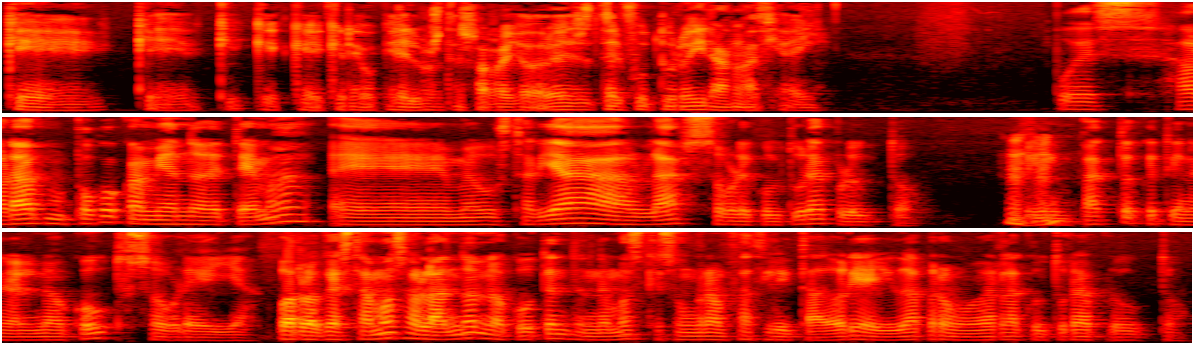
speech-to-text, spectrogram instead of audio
que, que, que, que, creo que los desarrolladores del futuro irán hacia ahí. Pues ahora un poco cambiando de tema, eh, me gustaría hablar sobre cultura de producto. Uh -huh. El impacto que tiene el no-code sobre ella. Por lo que estamos hablando, el no-code entendemos que es un gran facilitador y ayuda a promover la cultura de producto.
